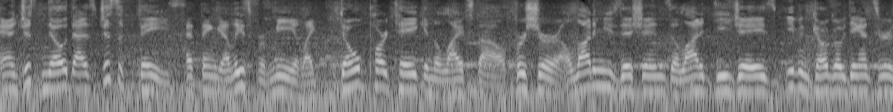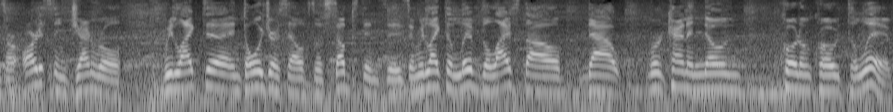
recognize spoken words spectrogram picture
and just know that it's just a phase. I think, at least for me, like don't partake in the lifestyle for sure. A lot of musicians, a lot of DJs, even go go dancers, or artists in general, we like to indulge ourselves with substances and we like to live the lifestyle that we're kind of known, quote unquote, to live.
